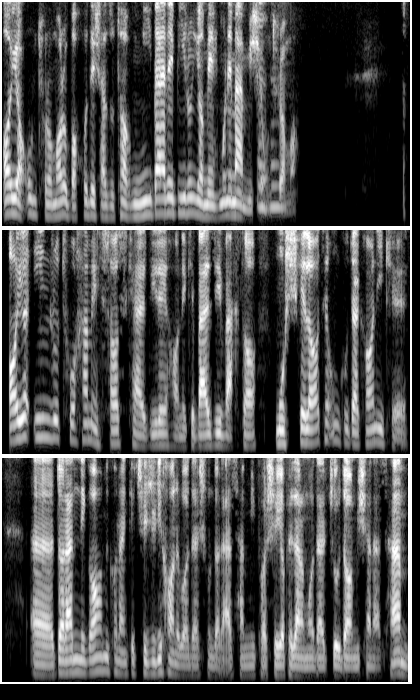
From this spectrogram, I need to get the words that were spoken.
آیا اون تروما رو با خودش از اتاق می‌بره بیرون یا مهمون من میشه اون تروما؟ آیا این رو تو هم احساس کردی ریحانه که بعضی وقتا مشکلات اون کودکانی که دارن نگاه می‌کنن که چجوری خانوادهشون داره از هم میپاشه یا پدر و مادر جدا میشن از هم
